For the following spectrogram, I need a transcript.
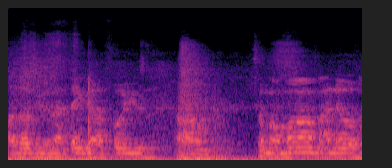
I love you, and I thank God for you. Um, to my mom, I know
